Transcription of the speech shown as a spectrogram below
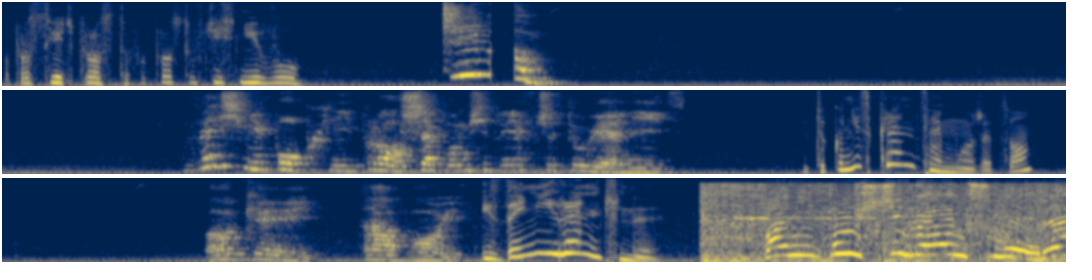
Po prostu jedź prosto, po prostu wciśnij W. Tam! Weź mnie popchnij, proszę, bo mi się tu nie wczytuje nic. No Tylko nie skręcaj może, co? Okej, dawaj. I zdejmij ręczny! Pani puści ręczny! Rę...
